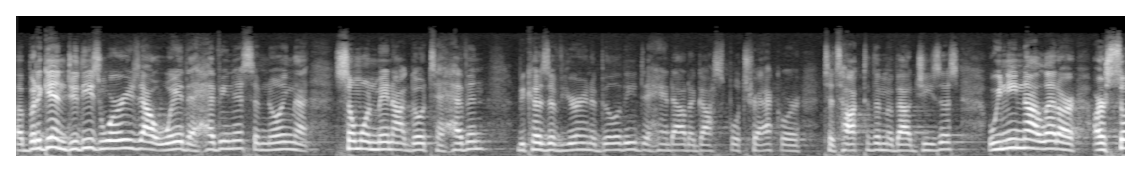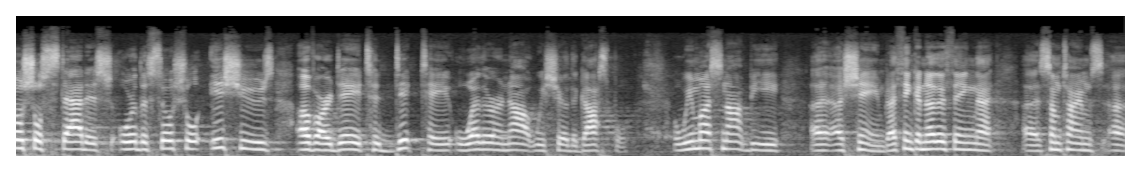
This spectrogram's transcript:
Uh, but again, do these worries outweigh the heaviness of knowing that someone may not go to heaven because of your inability to hand out a gospel tract or to talk to them about Jesus. We need not let our, our social status or the social issues of our day to dictate whether or not we share the gospel. We must not be uh, ashamed. I think another thing that uh, sometimes uh,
